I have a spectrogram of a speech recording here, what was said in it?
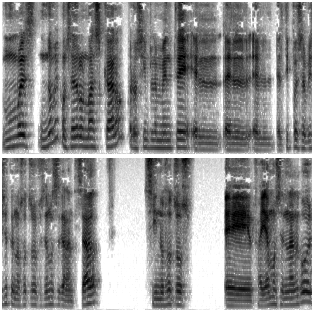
pues no me considero el más caro, pero simplemente el, el, tipo de servicio que nosotros ofrecemos es garantizado. Si nosotros eh, fallamos en algo,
